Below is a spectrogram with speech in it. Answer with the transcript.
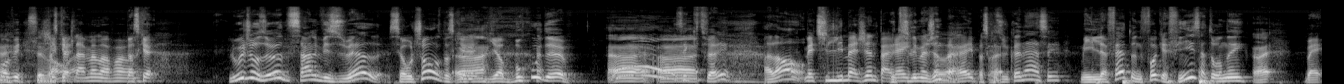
pas vu. c'est J'ai bon. fait la même affaire. Parce que Louis José sans le visuel, c'est autre chose parce qu'il Ah. y a beaucoup de. c'est qui te fait rire. Alors, Mais tu l'imagines mais pareil. tu l'imagines Ouais. pareil parce que Ouais. tu le connais assez. Mais il l'a fait une fois qu'il a fini sa tournée. Ouais. Ben,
